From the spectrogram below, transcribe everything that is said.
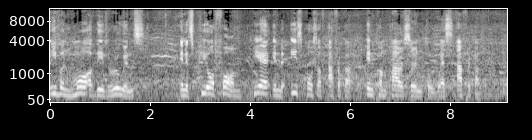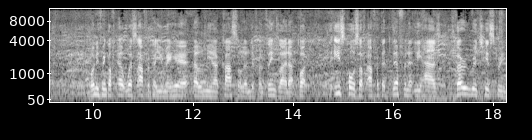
even more of these ruins in its pure form here in the east coast of Africa in comparison to West Africa. When you think of West Africa, you may hear Elmina Castle and different things like that, but the east coast of Africa definitely has very rich history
